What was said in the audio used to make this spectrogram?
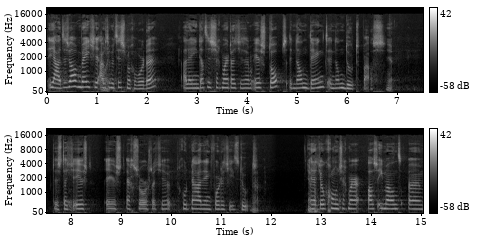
Ja, het is wel een beetje automatisme geworden. Alleen dat is zeg maar dat je zeg maar, eerst stopt en dan denkt en dan doet pas. Ja. Dus dat je eerst, eerst echt zorgt dat je goed nadenkt voordat je iets doet. Ja. Ja, en dat je ook gewoon zeg maar als iemand ehm,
